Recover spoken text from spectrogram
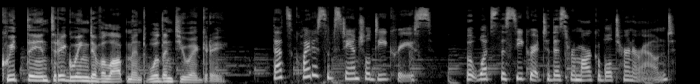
Quite the intriguing development, wouldn't you agree? That's quite a substantial decrease. But what's the secret to this remarkable turnaround?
